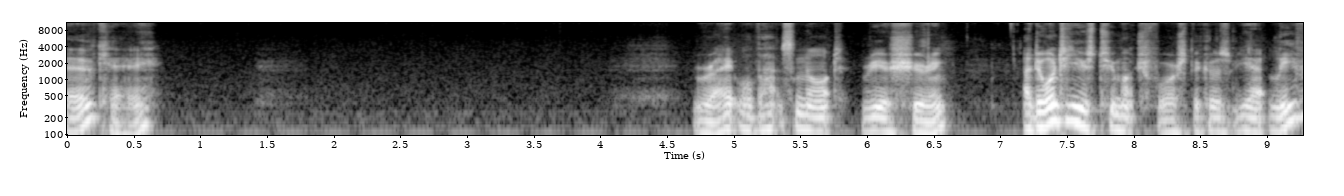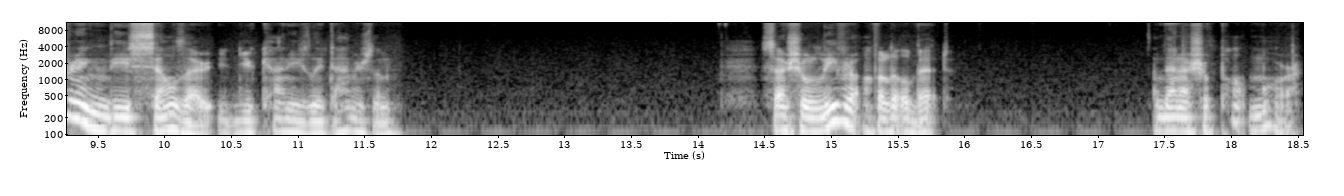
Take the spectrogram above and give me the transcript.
Okay. Right, well that's not reassuring. I don't want to use too much force because, yeah, levering these cells out, you can easily damage them. So I shall lever it up a little bit, and then I shall pop more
